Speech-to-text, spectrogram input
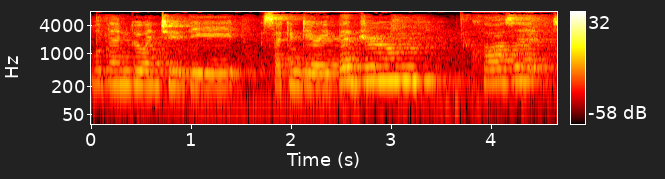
We'll then go into the secondary bedroom, closet,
